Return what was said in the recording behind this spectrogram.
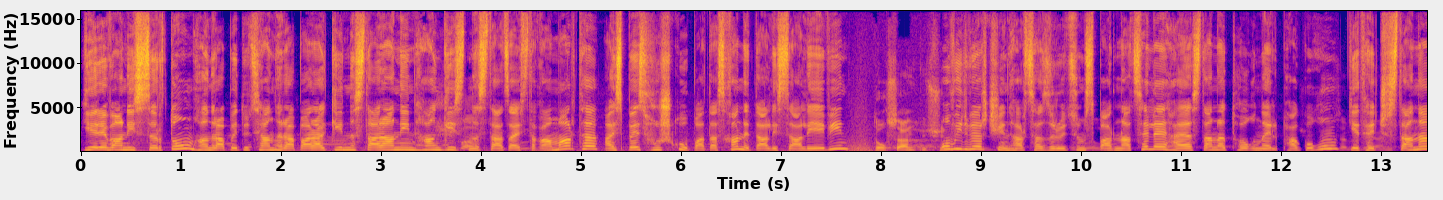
Երևանի սրտում Հանրապետության հրապարակի նստարանին հանգիստ նստած այս տղամարդը այսպես հուշկու պատասխան է տալիս Ալիևին, ով իր վերջին հարցազրույցում սպառնացել է Հայաստանը թողնել փակուղում, եթե չստանա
